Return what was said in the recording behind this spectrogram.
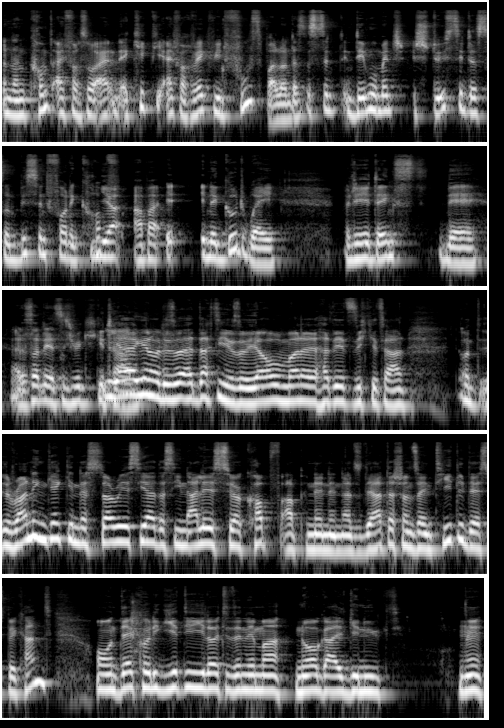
und dann kommt einfach so ein, er kickt die einfach weg wie ein Fußball. Und das ist in dem Moment stößt dir das so ein bisschen vor den Kopf, ja. aber in a good way. Weil du dir denkst, nee, das hat er jetzt nicht wirklich getan. Ja, genau, das dachte ich mir so, ja, oh Mann, er hat jetzt nicht getan. Und Running Gag in der Story ist ja, dass ihn alle Sir Kopf abnennen. Also der hat da schon seinen Titel, der ist bekannt. Und der korrigiert die Leute dann immer, Norgal genügt. Ne?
